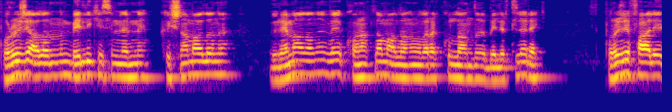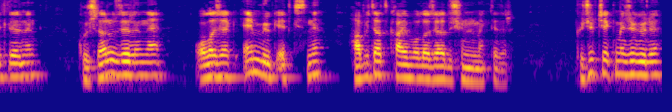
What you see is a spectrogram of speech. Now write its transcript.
proje alanının belli kesimlerini kışlama alanı, üreme alanı ve konaklama alanı olarak kullandığı belirtilerek proje faaliyetlerinin kuşlar üzerine olacak en büyük etkisinin habitat kaybı olacağı düşünülmektedir. Küçükçekmece Gölü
